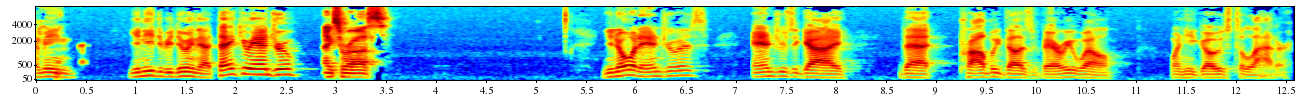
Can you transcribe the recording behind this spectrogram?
I mean, you need to be doing that. Thank you, Andrew. Thanks, Ross. You know what Andrew is? Andrew's a guy that probably does very well when he goes to ladder.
